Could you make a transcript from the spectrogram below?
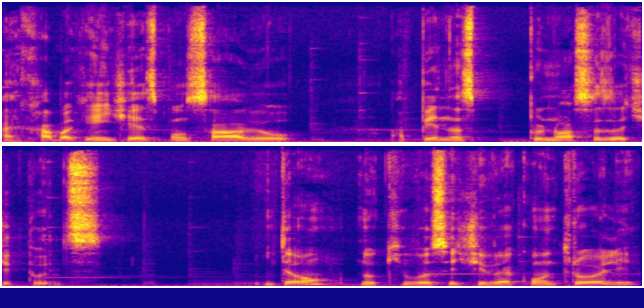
acaba que a gente é responsável apenas por nossas atitudes. Então, no que você tiver controle,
